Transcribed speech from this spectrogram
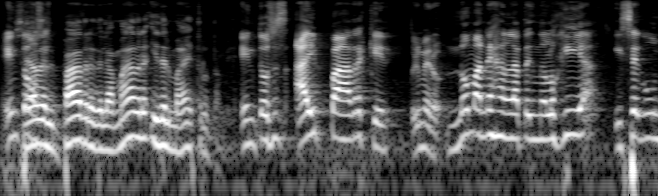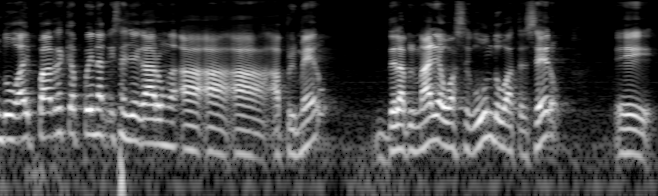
Entonces, sea del padre, de la madre y del maestro también. Entonces hay padres que, primero, no manejan la tecnología y segundo, hay padres que apenas quizás llegaron a, primero, de la primaria o a segundo o a tercero. Eh,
